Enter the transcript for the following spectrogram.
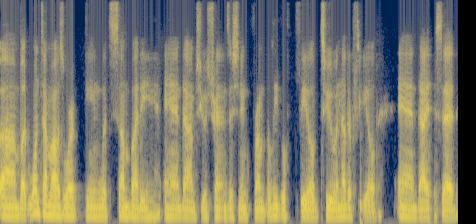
Um, but one time i was working with somebody and um, she was transitioning from the legal field to another field. And i said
